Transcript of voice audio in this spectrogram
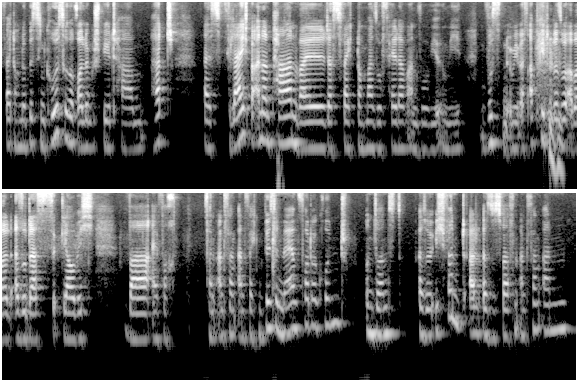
vielleicht noch eine bisschen größere Rolle gespielt haben, hat, als vielleicht bei anderen Paaren, weil das vielleicht nochmal so Felder waren, wo wir irgendwie wussten, irgendwie was abgeht oder so. Aber also das, glaube ich, war einfach von Anfang an vielleicht ein bisschen mehr im Vordergrund. Und sonst, also ich fand, also es war von Anfang an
